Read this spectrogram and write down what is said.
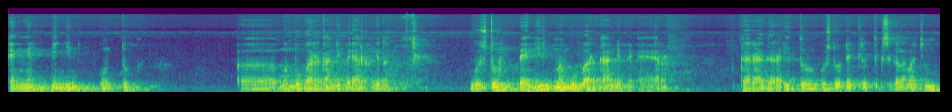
ingin pingin untuk uh, membubarkan DPR gitu. Gus Dur pengen membubarkan DPR gara-gara itu. Gus Dur dikritik segala macam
